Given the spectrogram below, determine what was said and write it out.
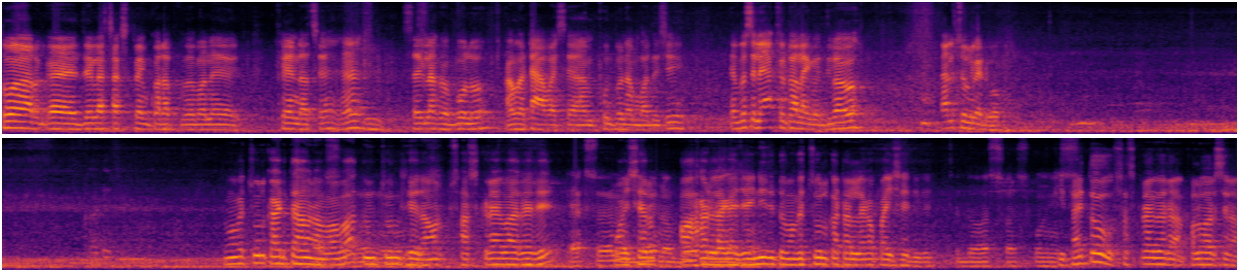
তোমার যেগুলা সাবস্ক্রাইব করা মানে ফ্রেন্ড আছে হ্যাঁ। সেগুলাকে বলো আমার টাকা পয়সা আমি ফোন পে নাম্বার দিছি। এবার একশো টাকা লাগবে দিবা গো। তাহলে চুল কাটবো। তোমাকে চুল কাটতে হবে না বাবা। তুমি চুল থেকে দাও আমার সাবস্ক্রাইবারের পয়সার পাহাড় লাগা যায়নি যে তোমাকে চুল কাটার লাগা পয়সা দিবে। কি তাই তো সাবস্ক্রাইবাররা ফলোয়ার্সেরা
